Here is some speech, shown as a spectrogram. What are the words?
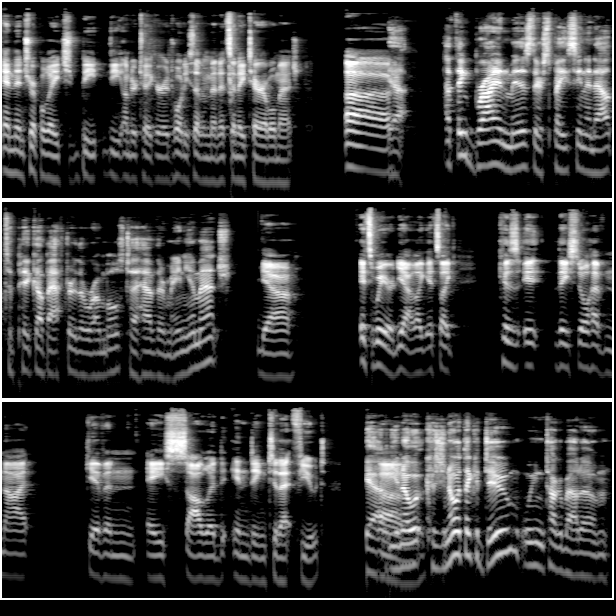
and then Triple H beat The Undertaker in 27 minutes in a terrible match. Uh, yeah. I think Bryan Miz they're spacing it out to pick up after the Rumbles to have their Mania match. Yeah. It's weird. Yeah, like it's like cuz it they still have not given a solid ending to that feud. Yeah, you know Um, because you know what they could do. We can talk about um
